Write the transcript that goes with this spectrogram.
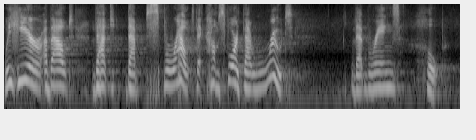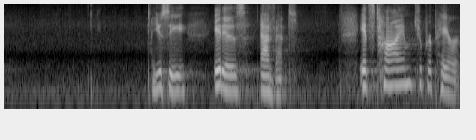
we hear about that, that sprout that comes forth, that root that brings hope. You see, it is Advent. It's time to prepare.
